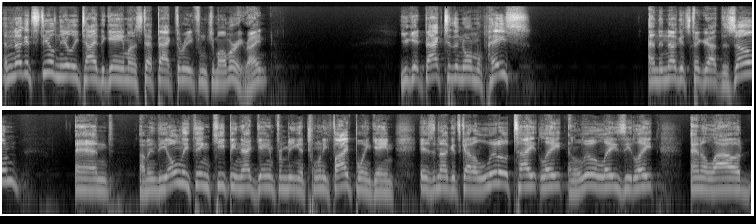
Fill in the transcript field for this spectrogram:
And the Nuggets still nearly tied the game on a step back three from Jamal Murray. Right? You get back to the normal pace, and the Nuggets figure out the zone, and I mean, the only thing keeping that game from being a 25 point game is the Nuggets got a little tight late and a little lazy late and allowed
